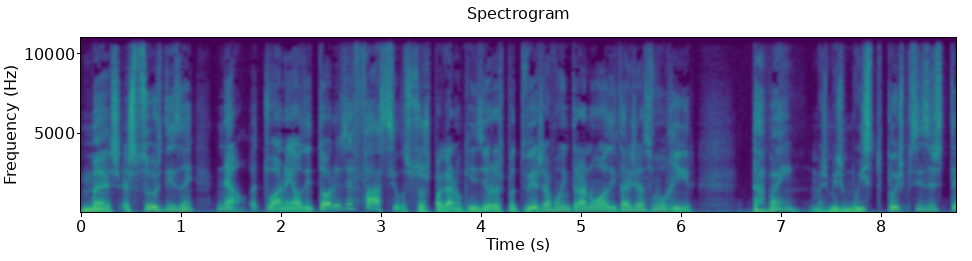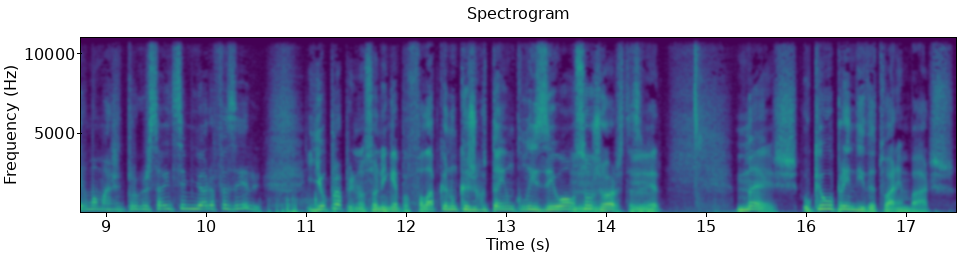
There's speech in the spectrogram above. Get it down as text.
Mas as pessoas dizem, não, atuar em auditórios é fácil. As pessoas pagaram 15 euros para te ver, já vão entrar num auditório e já se vão rir. Está bem, mas mesmo isso depois precisas de ter uma margem de progressão e de ser melhor a fazer. E eu próprio não sou ninguém para falar porque eu nunca esgotei um Coliseu ou um São Jorge, estás a ver? Mas o que eu aprendi de atuar em bares,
